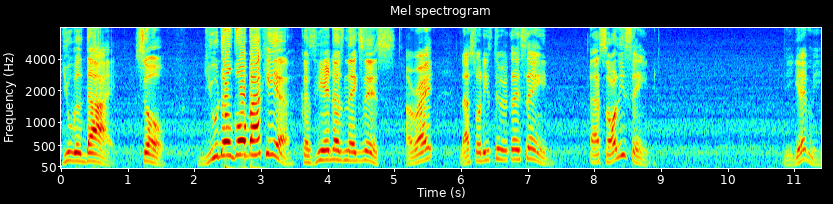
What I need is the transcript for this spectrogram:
you will die. So, you don't go back here, because here doesn't exist. Alright? That's what he's typically saying. That's all he's saying. You get me?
